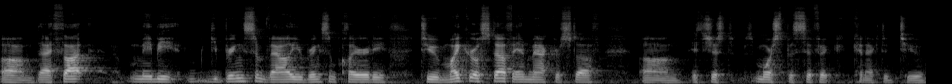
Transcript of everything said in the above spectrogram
um, that I thought maybe bring some value, bring some clarity to micro stuff and macro stuff. Um, it's just more specific, connected to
